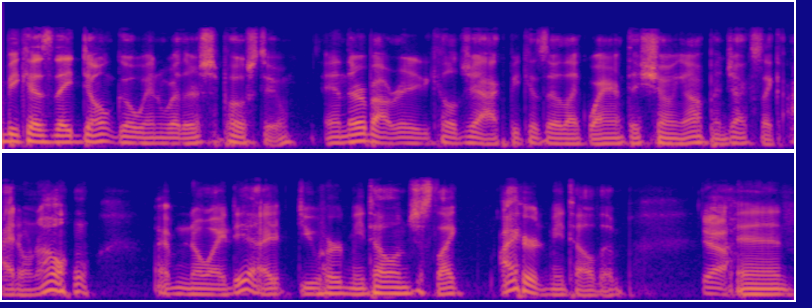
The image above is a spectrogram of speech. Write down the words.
because they don't go in where they're supposed to, and they're about ready to kill Jack because they're like, "Why aren't they showing up?" And Jack's like, "I don't know. I have no idea. I, you heard me tell them just like I heard me tell them." Yeah. And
